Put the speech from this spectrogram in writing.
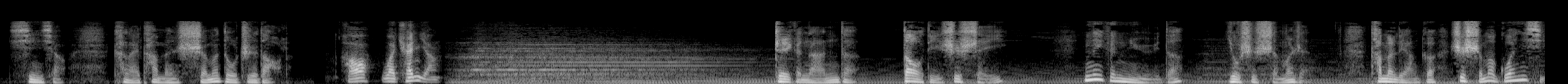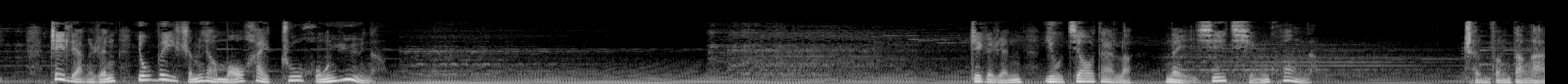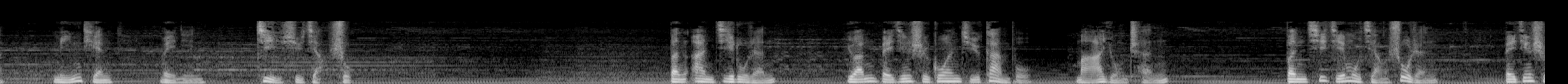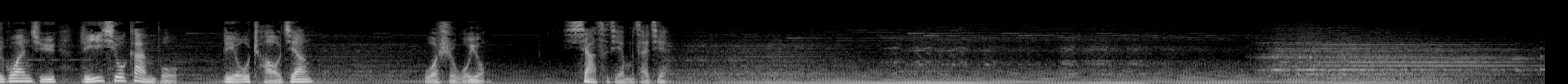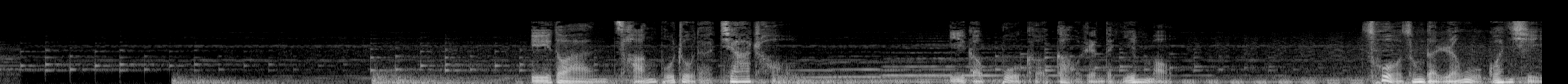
心想：看来他们什么都知道了。好，我全讲。这个男的到底是谁？那个女的又是什么人？他们两个是什么关系？这两个人又为什么要谋害朱红玉呢？这个人又交代了哪些情况呢？尘封档案，明天为您。继续讲述。本案记录人：原北京市公安局干部马永臣。本期节目讲述人：北京市公安局离休干部刘朝江。我是吴勇，下次节目再见。一段藏不住的家丑。一个不可告人的阴谋，错综的人物关系，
